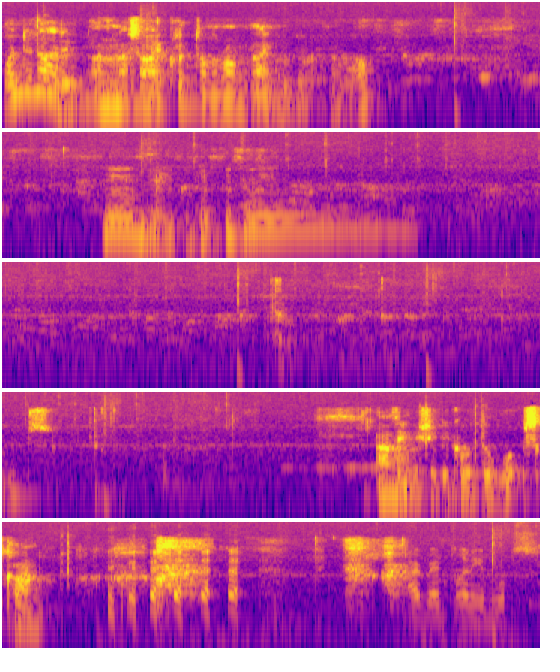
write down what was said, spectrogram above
When did I do? Unless I clicked on the wrong thing, but oh well. Oops. I think we should be called the Whoops Clan. I've read plenty of whoops.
